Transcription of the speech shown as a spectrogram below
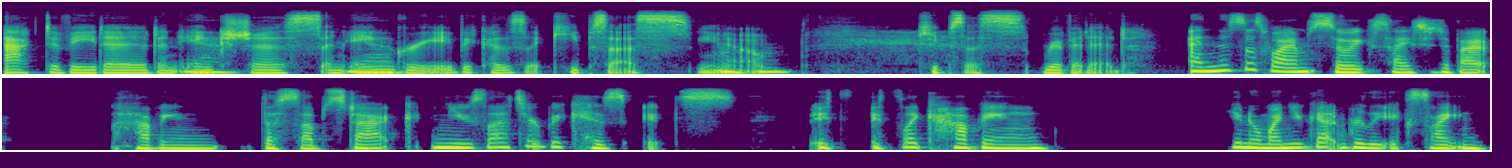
activated and yeah. anxious and yeah. angry because it keeps us you know mm-hmm. keeps us riveted and this is why i'm so excited about having the Substack newsletter because it's it's it's like having you know when you get really exciting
